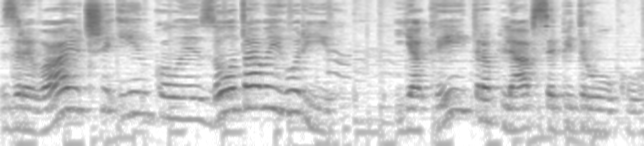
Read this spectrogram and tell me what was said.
зриваючи інколи золотавий горіх, який траплявся під руку.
